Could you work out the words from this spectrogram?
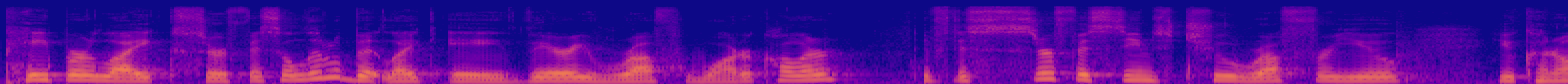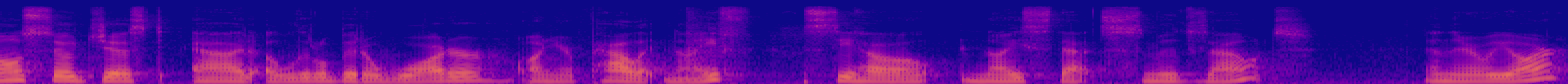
paper-like surface, a little bit like a very rough watercolor. If the surface seems too rough for you, you can also just add a little bit of water on your palette knife. See how nice that smooths out? And there we are.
